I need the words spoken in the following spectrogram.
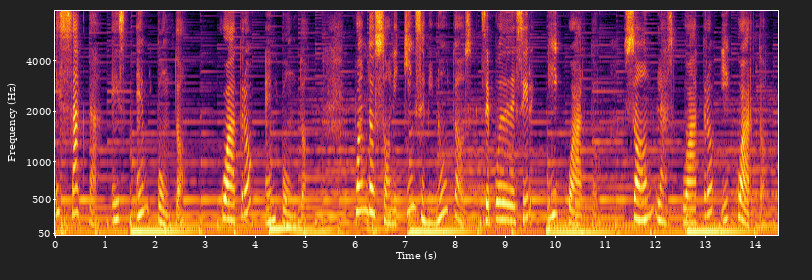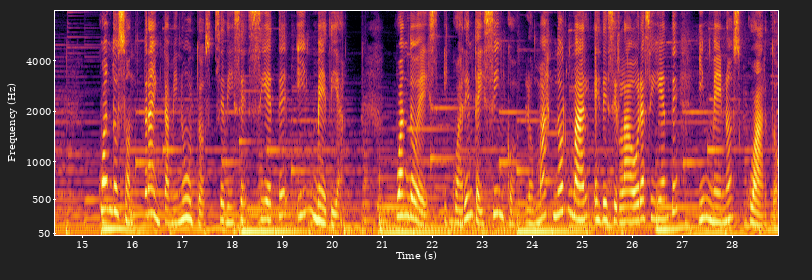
exacta? Es en punto. Cuatro en punto. Cuando son y 15 minutos, se puede decir y cuarto. Son las cuatro y cuarto. Cuando son 30 minutos, se dice siete y media. Cuando es y 45, lo más normal es decir la hora siguiente y menos cuarto.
